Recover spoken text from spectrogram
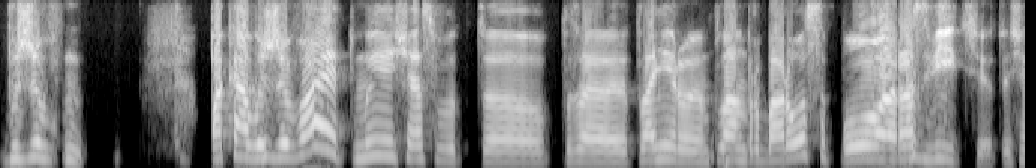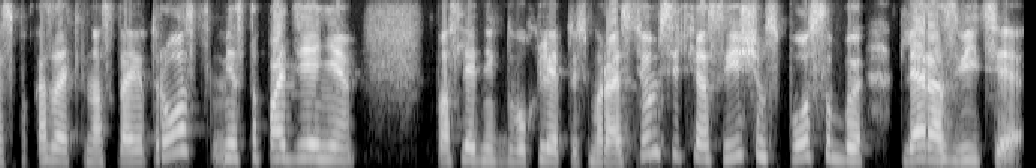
выжив, пока выживает, мы сейчас вот э, планируем план Барбароса по развитию. То есть сейчас показатель нас дает рост вместо падения последних двух лет. То есть мы растем сейчас и ищем способы для развития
